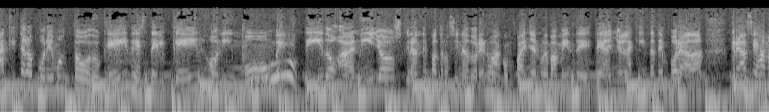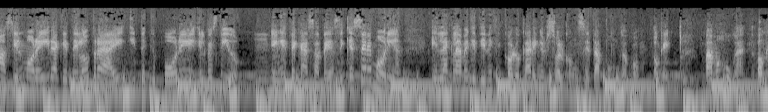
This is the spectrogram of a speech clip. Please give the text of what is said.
Aquí te lo ponemos todo, ¿ok? Desde el cake, honeymoon, vestido, anillos, grandes patrocinadores nos acompañan nuevamente este año en la quinta temporada. Gracias a Maciel Moreira que te lo trae y te pone el vestido en este Cásate. Así que ceremonia es la clave que tienes que colocar en el sol con z.com. Ok, vamos jugando. Ok.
